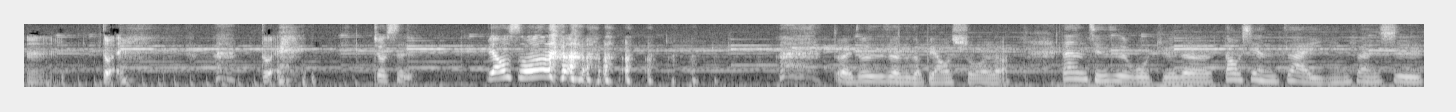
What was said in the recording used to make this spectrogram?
嗯，对，对，就是不要说了，对，就是真的不要说了。但其实我觉得到现在已经算是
